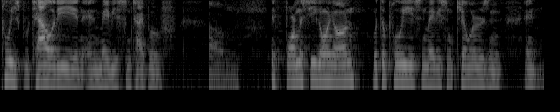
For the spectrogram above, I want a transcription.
police brutality and, and maybe some type of um, informacy going on with the police and maybe some killers and, and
